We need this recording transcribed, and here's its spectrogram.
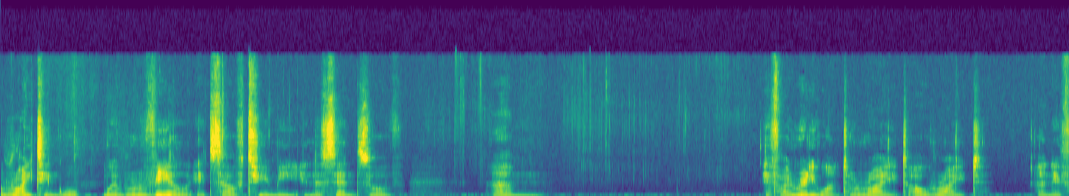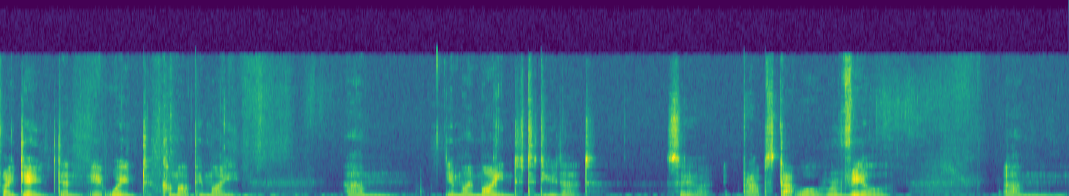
writing will, will reveal itself to me in the sense of um, if I really want to write, I'll write, and if I don't, then it won't come up in my um, in my mind to do that. So uh, perhaps that will reveal um,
